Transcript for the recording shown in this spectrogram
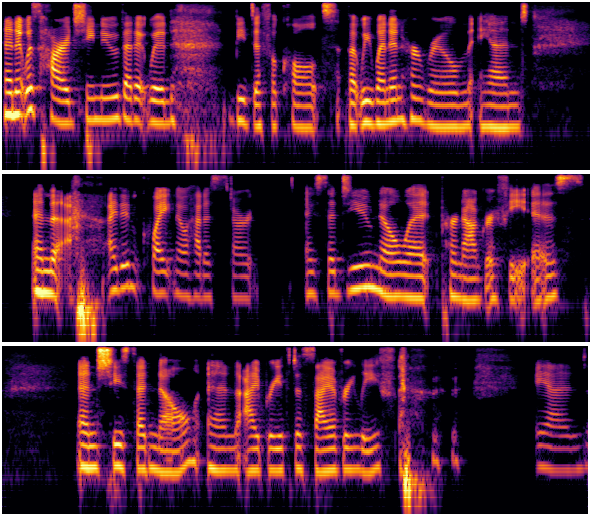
and it was hard. She knew that it would be difficult, but we went in her room and and I didn't quite know how to start. I said, "Do you know what pornography is?" And she said, "No." And I breathed a sigh of relief. and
